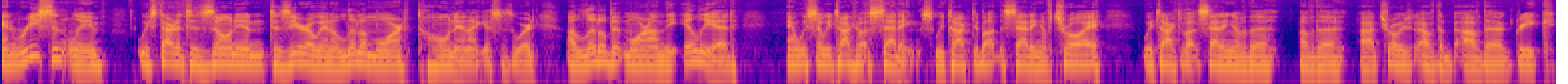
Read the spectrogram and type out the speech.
And recently, we started to zone in, to zero in a little more, to hone in, I guess is the word, a little bit more on the Iliad. And we, so we talked about settings. We talked about the setting of Troy. We talked about setting of the of the uh, Troy of the of the Greek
